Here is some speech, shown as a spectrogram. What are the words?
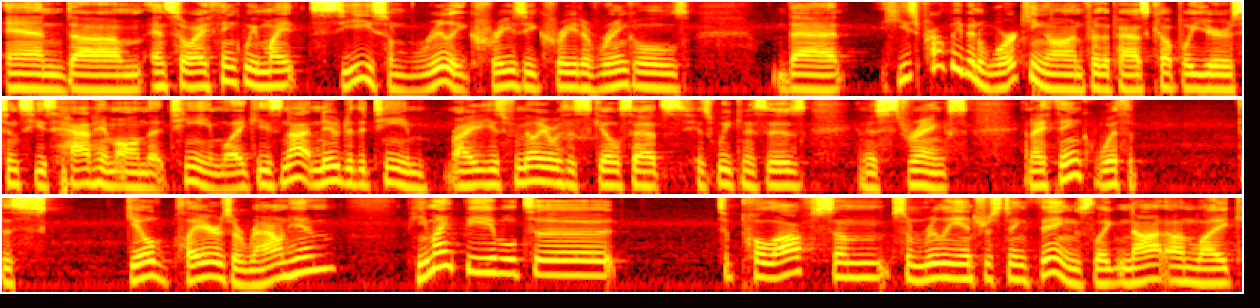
and um, and so I think we might see some really crazy creative wrinkles that he's probably been working on for the past couple years since he's had him on that team. Like he's not new to the team, right? He's familiar with his skill sets, his weaknesses, and his strengths. And I think with the skilled players around him, he might be able to to pull off some some really interesting things, like not unlike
